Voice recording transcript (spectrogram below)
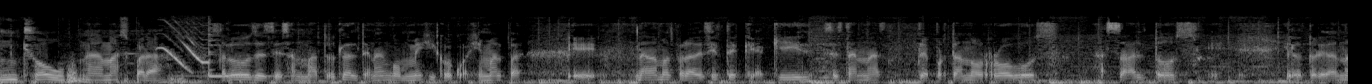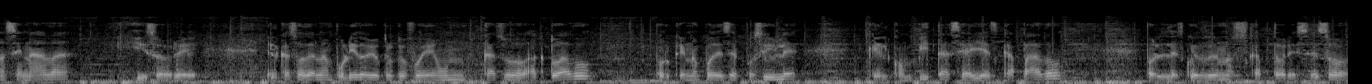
un show nada más para Saludos desde San Mateo Tlaltenango, México, Coajimalpa. Eh, nada más para decirte que aquí se están reportando robos, asaltos eh, y la autoridad no hace nada. Y sobre el caso de Alan Pulido, yo creo que fue un caso actuado porque no puede ser posible que el compita se haya escapado por el descuido de unos captores. Eso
